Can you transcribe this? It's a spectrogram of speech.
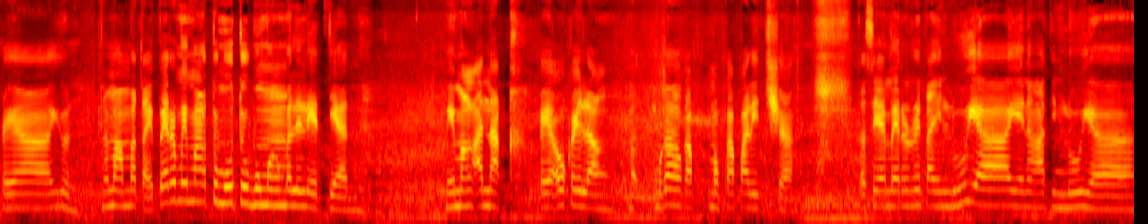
Kaya yun, namamatay. Pero may mga tumutubong mga maliliit yan. May mga anak. Kaya okay lang. Magkano magkapalit siya. Kasi meron rin tayong luya. Yan ang ating luya.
